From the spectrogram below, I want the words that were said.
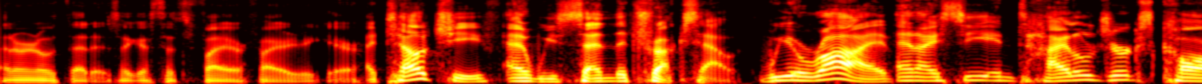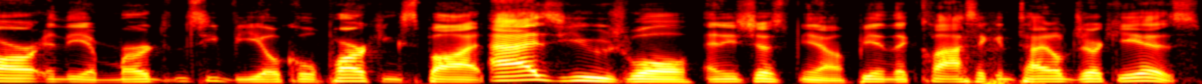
I don't know what that is. I guess that's firefighter gear. I tell Chief, and we send the trucks out. We arrive, and I see Entitled Jerk's car in the emergency vehicle parking spot as usual. And he's just, you know, being the classic Entitled Jerk he is.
